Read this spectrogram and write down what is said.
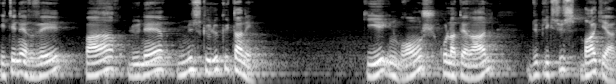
est énervé par le nerf musculocutané, qui est une branche collatérale du plexus brachial.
